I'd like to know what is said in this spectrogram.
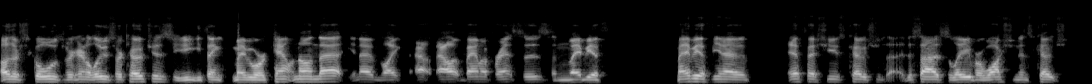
other schools are going to lose their coaches. You, you, think maybe we're counting on that? You know, like Alabama, for instance, and maybe if maybe if you know FSU's coach decides to leave or Washington's coach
